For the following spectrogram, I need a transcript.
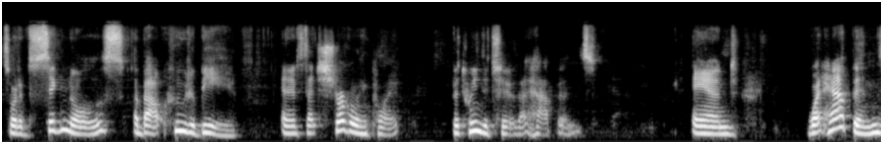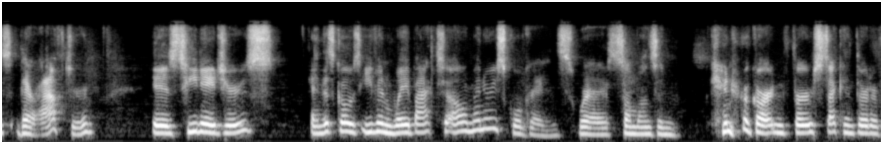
sort of signals about who to be. And it's that struggling point between the two that happens. And what happens thereafter is teenagers and this goes even way back to elementary school grades, where someone's in kindergarten, first, second, third, or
